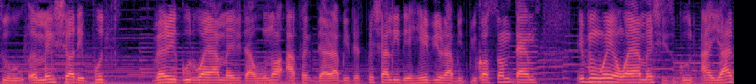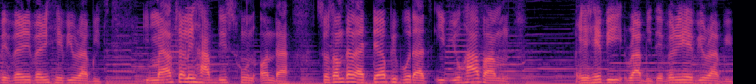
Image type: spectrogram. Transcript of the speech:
to uh, make sure they put very good wire mesh that will not affect their rabbit especially the heavy rabbit because sometimes even when your wire mesh is good and you have a very very heavy rabbit it might actually have this wound under. So sometimes i tell people that if you have um a heavy rabbit a very heavy rabbit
